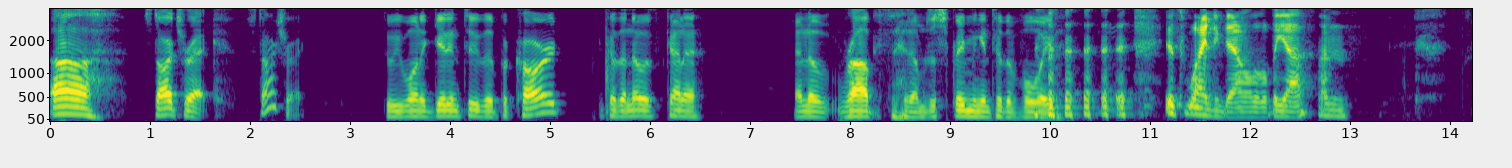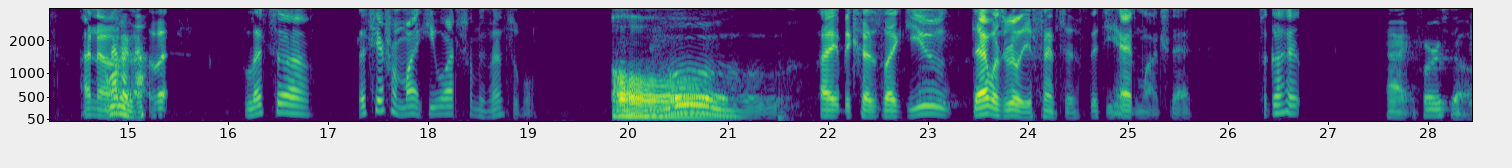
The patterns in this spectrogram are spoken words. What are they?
Uh Star Trek, Star Trek. Do we want to get into the Picard? Because I know it's kind of. I know Rob said I'm just screaming into the void. it's winding down a little, but yeah, I'm. I know. I don't know. Let, let's uh, let's hear from Mike. He watched some Invincible. oh, Oh. Like because like you, that was really offensive that you hadn't watched that. So go ahead. All right. First off,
